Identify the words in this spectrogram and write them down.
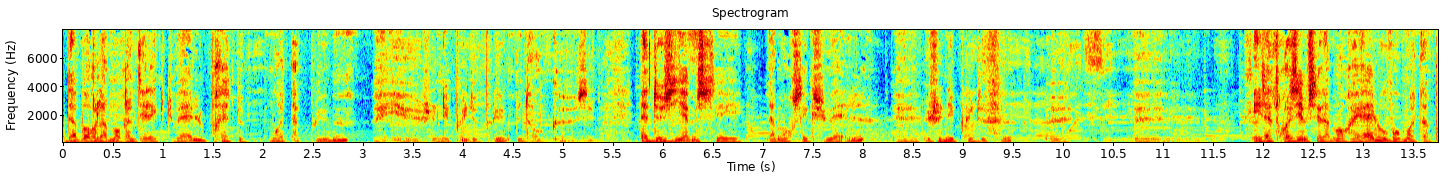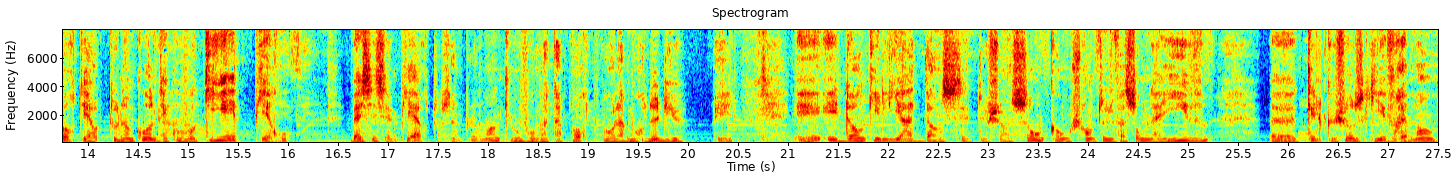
D'abord la mort intellectuelle, prête-moi ta plume, et je n'ai plus de plume, donc euh, la deuxième c'est la mort sexuelle, euh, je n'ai plus de feu, euh, et la troisième c'est la mort réelle, ouvre-moi ta porte, et tout d'un coup on découvre qui est Pierrot. Ben c'est Saint-Pierre tout simplement qui ouvre-moi ta porte pour l'amour de Dieu. Et, donc il y a dans cette chanson qu'on chante de façon naïve euh, quelque chose qui est vraiment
